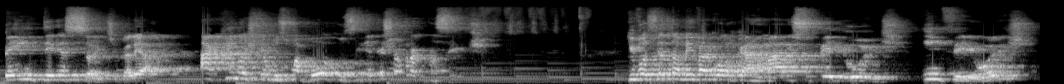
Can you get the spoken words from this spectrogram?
bem interessante, galera. Aqui nós temos uma boa cozinha, deixa eu com vocês. Que você também vai colocar armários superiores e inferiores.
